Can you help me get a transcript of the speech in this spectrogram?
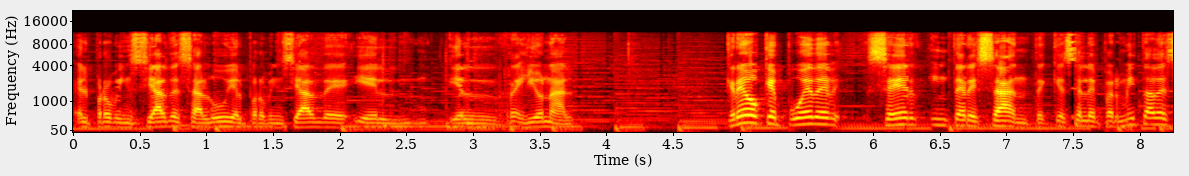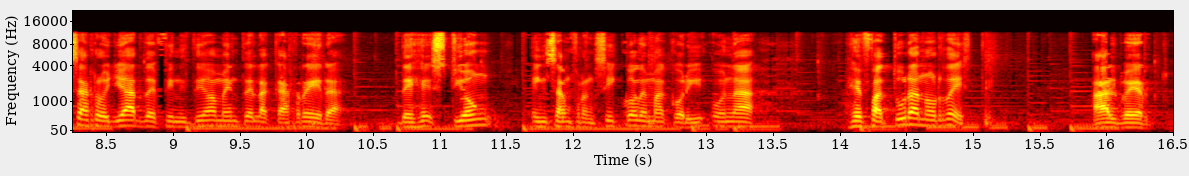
el provincial de salud y el provincial de, y el regional, Creo que puede ser interesante que se le permita desarrollar definitivamente la carrera de gestión en San Francisco de Macorís o en la jefatura nordeste Alberto,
